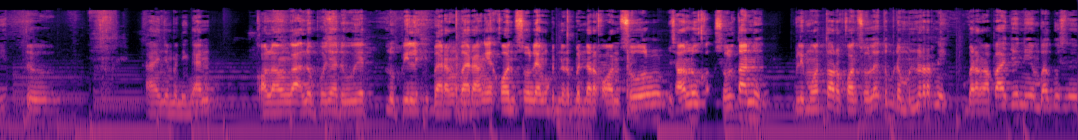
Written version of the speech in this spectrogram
Itu hanya mendingan kalau nggak lu punya duit lu pilih barang-barangnya konsul yang bener-bener konsul. Misalnya lu sultan nih beli motor konsulnya itu bener-bener nih barang apa aja nih yang bagus nih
